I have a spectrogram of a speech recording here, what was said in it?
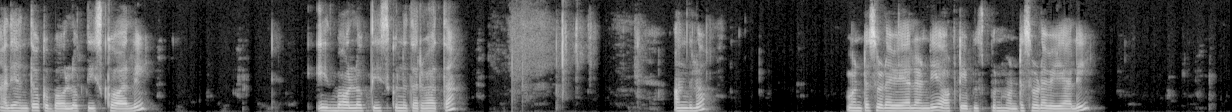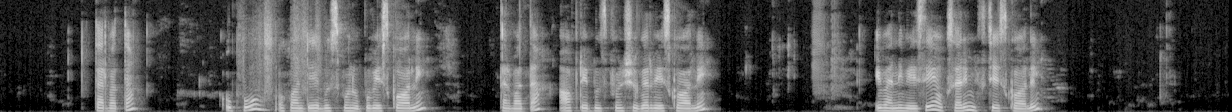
అది అంతా ఒక బౌల్లోకి తీసుకోవాలి. ఈ బౌల్లోకి తీసుకున్న తర్వాత అందులో వంట సోడా వేయాలండి. హాఫ్ టేబుల్ స్పూన్ వంట సోడా వేయాలి. తర్వాత ఉప్పు ఒక వన్ టేబుల్ స్పూన్ ఉప్పు వేసుకోవాలి. తర్వాత హాఫ్ టేబుల్ స్పూన్ షుగర్ వేసుకోవాలి. ఇవన్నీ వేసి ఒకసారి మిక్స్ చేసుకోవాలి.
